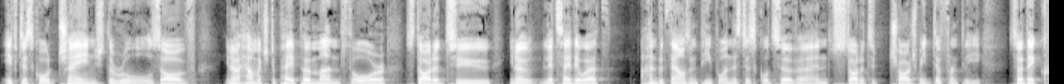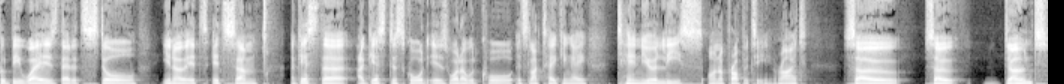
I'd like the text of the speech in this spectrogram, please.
if Discord changed the rules of you know how much to pay per month or started to you know let's say there were 100,000 people in this Discord server and started to charge me differently. So there could be ways that it's still, you know, it's it's um I guess the I guess Discord is what I would call it's like taking a 10-year lease on a property, right? So so don't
